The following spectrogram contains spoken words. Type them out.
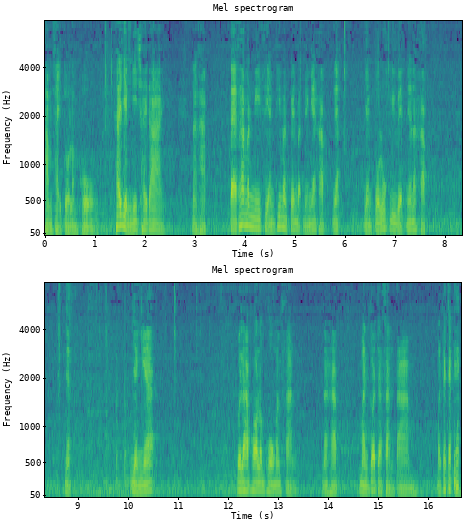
ทำใส่ตัวลำโพง ถ้าอย่างนี้ใช้ได้นะครับ แต่ถ้ามันมีเสียงที่มันเป็นแบบอย่างเงี้ยครับ เนี่ยอย่างตัวลูกรีเวทเนี่ยนะครับ เนี่ย อย่างเงี้ย เวลาพอลำโพงมันสั่นนะครับ มันก็จะสั่นตาม มันก็จะแคก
